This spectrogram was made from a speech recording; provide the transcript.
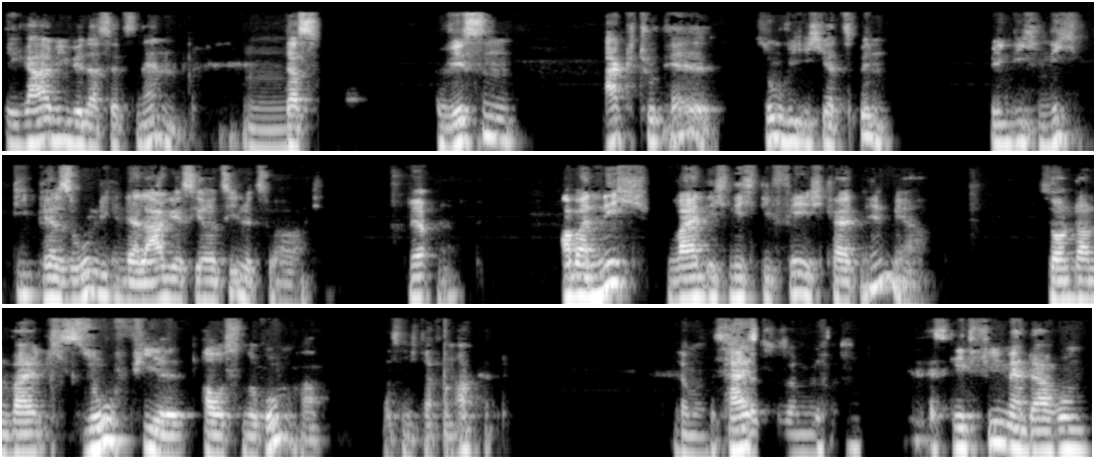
egal wie wir das jetzt nennen, mhm. dass Wissen aktuell, so wie ich jetzt bin, bin ich nicht die Person, die in der Lage ist, ihre Ziele zu erreichen. Ja. Aber nicht, weil ich nicht die Fähigkeiten in mir habe, sondern weil ich so viel außenrum habe, was mich davon abhält. Ja, man, das heißt, es geht vielmehr darum,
